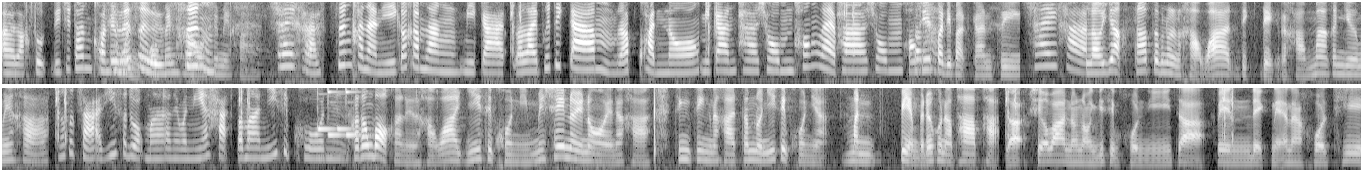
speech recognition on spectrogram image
เอ่อหลักสูตรดิจิทัลคอนเทนต์และสื่อเป็นซึ่ง ใช่ไหมคะใช่ค่ะ ซึ่งขณะนี้ก็กำลังมีการละลายพฤติกรรม รับขวัญน้อง มีการพาชมห้องแลบพาชมห้องที่ปฏิบัติการจริง ใช่ค่ะ เราอยากทราบจำนวนค่ะว่าเด็กๆนะคะ มากันเยอะไหมคะ นักศึกษาที่สะดวกมาในวันนี้ค่ะประมาณ 20 คน ก็ต้องบอกกันเลยนะคะว่า 20 คนนี้ไม่ใช่น้อยๆนะคะ จริง ๆ นะคะจำนวน 20 คนเนี่ยมันเปลี่ยนไปด้วยคุณภาพค่ะ และเชื่อว่าน้องๆ 20 คนนี้จะเป็นเด็กในอนาคตที่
